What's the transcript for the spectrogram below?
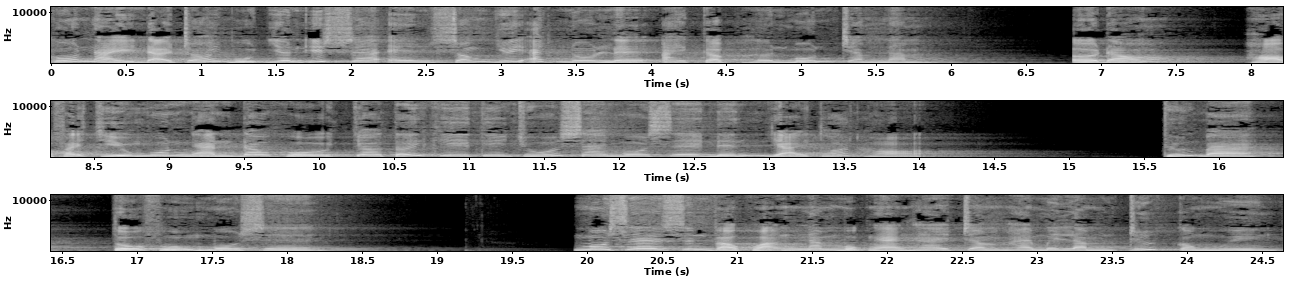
cố này đã trói buộc dân Israel sống dưới ách nô lệ Ai Cập hơn 400 năm. Ở đó, họ phải chịu muôn ngàn đau khổ cho tới khi Thiên Chúa sai Môsê đến giải thoát họ. Thứ ba, tổ phụ Môsê. Môsê sinh vào khoảng năm 1225 trước công nguyên.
